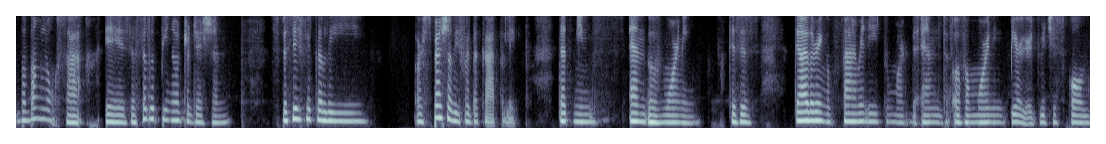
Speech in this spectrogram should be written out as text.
Babang Luksa is a Filipino tradition specifically or especially for the Catholic. That means end of mourning. This is gathering of family to mark the end of a mourning period, which is called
